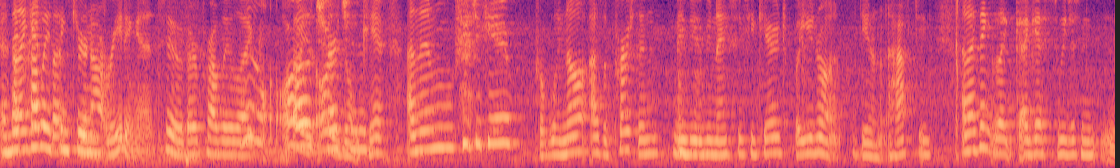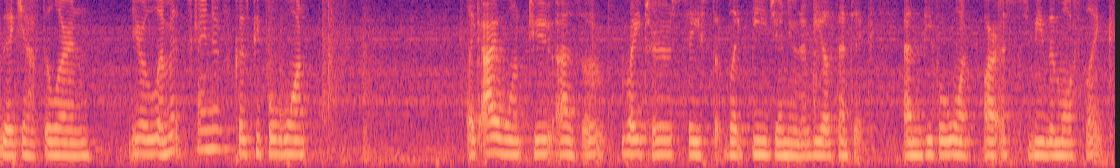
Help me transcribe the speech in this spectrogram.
And they I guess probably that's think you're the- not reading it too. They're probably like, well, or, oh, or churches. don't care. And then should you care? Probably not. As a person, maybe mm-hmm. it'd be nice if you cared, but you don't. You don't have to. And I think like I guess we just need, like you have to learn your limits, kind of, because people want. Like I want to, as a writer, say stuff like be genuine and be authentic, and people want artists to be the most like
